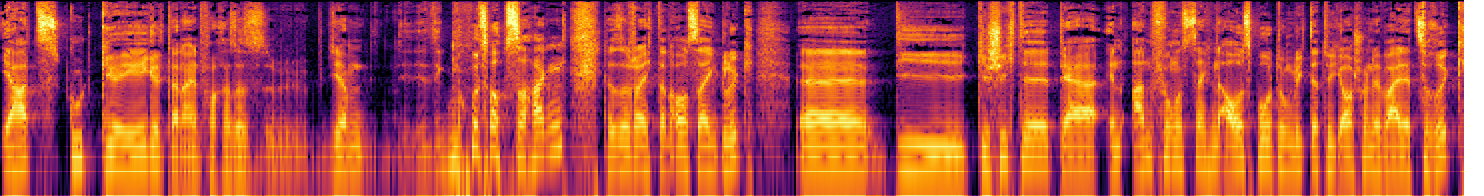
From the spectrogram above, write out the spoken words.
er hat's gut geregelt dann einfach. Also die haben, ich muss auch sagen, das ist wahrscheinlich dann auch sein Glück. Äh, die Geschichte der in Anführungszeichen Ausbotung liegt natürlich auch schon eine Weile zurück.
